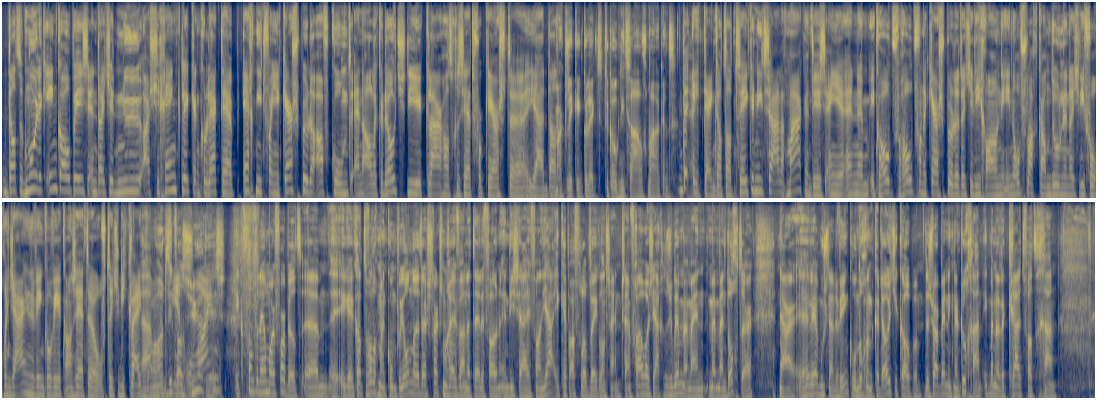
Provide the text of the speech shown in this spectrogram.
dat het moeilijk inkopen is en dat je nu, als je geen klik en collect hebt, echt niet van je kerstspullen afkomt en alle cadeautjes die je klaar had gezet voor kerst, eh, ja, dan. Maar klik en collect is natuurlijk ook niet zaligmakend. De- Ik denk dat dat zeker niet zaligmakend is. En, je, en ehm, ik hoop, hoop van de kerstspullen dat je die gewoon in opslag kan doen. En dat je die volgend jaar in de winkel weer kan zetten. Of dat je die kwijt Ja, kan. maar wat natuurlijk wel zuur online. is, ik vond een heel mooi voorbeeld. Ehm, ik, ik had toevallig mijn compagnon eh, daar straks nog even aan de telefoon. En die zei van, ja, ik heb afgelopen week, want zijn, zijn vrouw was jager. Dus ik ben met mijn, met mijn dochter naar, eh, ja, moest naar de winkel nog een cadeautje kopen. Dus waar ben ik naartoe gegaan? Ik ben naar de kruidvat gegaan.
